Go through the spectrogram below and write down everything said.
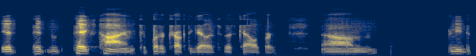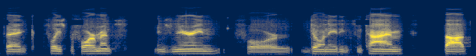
it it takes time to put a truck together to this caliber. Um, we need to thank Fleece Performance Engineering for donating some time, thoughts,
